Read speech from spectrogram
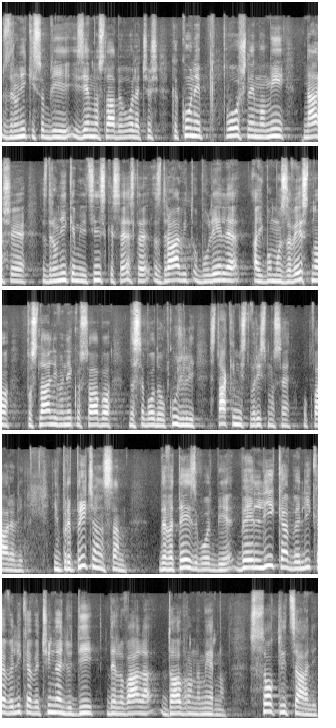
zdravniki so bili izjemno slabe volje, češ kako ne pošljemo mi naše zdravnike, medicinske sestre zdraviti obolele, a jih bomo zavestno poslali v neko sobo, da se bodo okužili. S takimi stvari smo se ukvarjali. In prepričan sem, da v tej zgodbi je velika, velika, velika večina ljudi delovala dobro namerno. So klicali,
